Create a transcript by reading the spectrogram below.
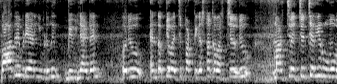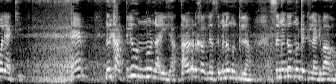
വാതിൽ എവിടെയാണെങ്കിൽ ഇവിടുന്ന് ചേട്ടൻ ഒരു എന്തൊക്കെയോ വെച്ച് പട്ടി കഷ്ണമൊക്കെ വറച്ച് ഒരു മറച്ച് വെച്ച് ഒരു ചെറിയ റൂം പോലെ ആക്കി. ഏ? എന്നിട്ട് കട്ടിലും ഒന്നും ഉണ്ടായില്ല. താഴെ കിടക്കാറില്ല. സിമെന്റ് ഒന്നും ഇട്ടില്ല. സിമെന്റ് ഒന്നും ഇട്ടിട്ടില്ല അടിഭാഗം.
